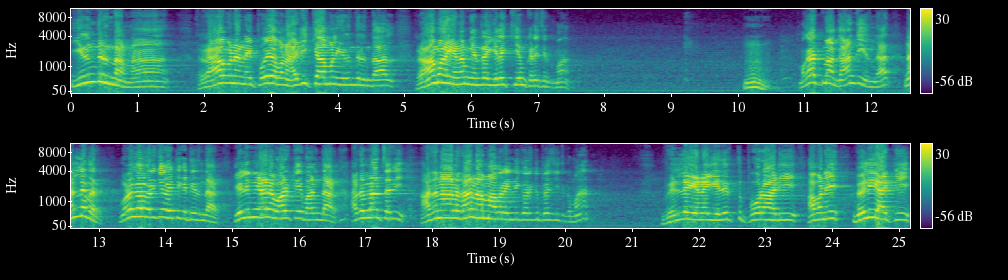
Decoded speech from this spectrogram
இருந்திருந்தான்னா ராவணனை போய் அவன் அழிக்காமல் இருந்திருந்தால் ராமாயணம் என்ற இலக்கியம் கிடைச்சிருக்குமா? ம். மகாத்மா காந்தி இருந்தார். நல்லவர். முழங்கால் வரைக்கும் வேட்டி கட்டியிருந்தார். எளிமையான வாழ்க்கை வாழ்ந்தார். அதெல்லாம் சரி. அதனால தான் நாம் அவரை இன்னைக்கு வரைக்கும் பேசிட்டு இருக்கோமா? வெள்ளையனை எதிர்த்து போராடி அவனை வெளியாக்கி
